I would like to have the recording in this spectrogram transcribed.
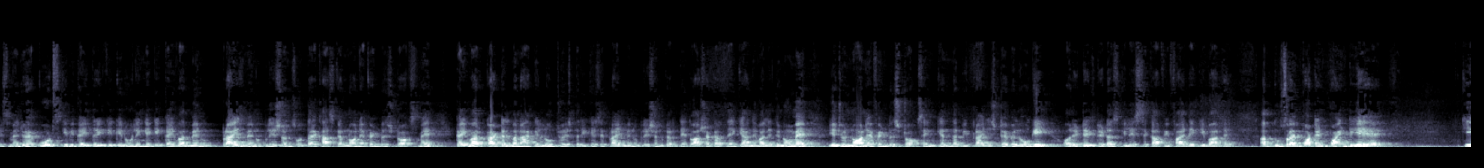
इसमें जो है कोर्ट्स की भी कई तरीके की रूलिंग है कि कई बार मेनू प्राइस मैनुपुलेशन होता है, खासकर नॉन एफ़ स्टॉक्स में, कई बार कार्टल बना के लोग जो इस तरीके से प्राइस मैनुपुलेशन करते हैं तो आशा करते हैं कि आने वाले दिनों में ये जो नॉन एफ़ स्टॉक्स है, इनके अंदर भी प्राइस स्टेबल होगी और रिटेल ट्रेडर्स के लिए इससे काफ़ी फ़ायदे की बात है। अब दूसरा इंपॉर्टेंट पॉइंट ये है कि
